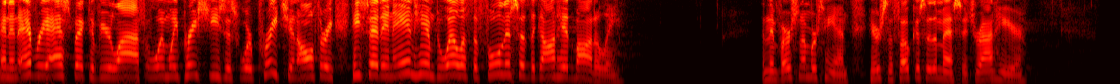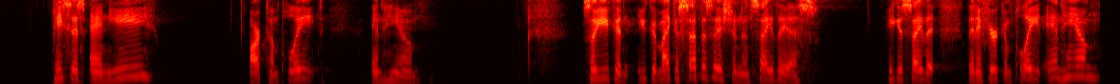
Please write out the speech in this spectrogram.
and in every aspect of your life. When we preach Jesus, we're preaching all three. He said, And in him dwelleth the fullness of the Godhead bodily. And then, verse number 10, here's the focus of the message right here. He says, And ye are complete in him. So you could, you could make a supposition and say this. You could say that, that if you're complete in him,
